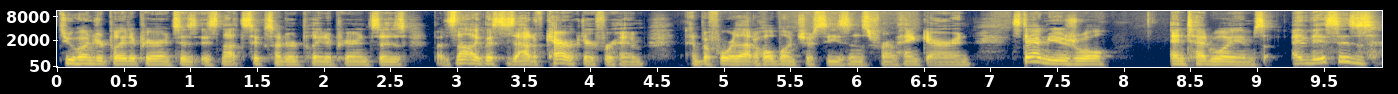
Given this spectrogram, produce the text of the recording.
200 plate appearances is not 600 plate appearances, but it's not like this is out of character for him. And before that, a whole bunch of seasons from Hank Aaron, Stan Musial, and Ted Williams. This is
